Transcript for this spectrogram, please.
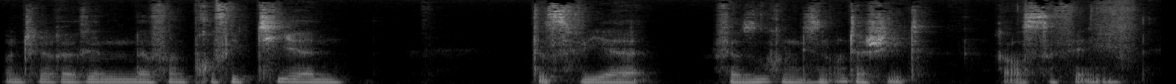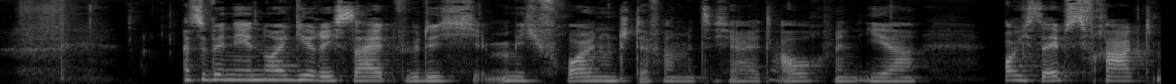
und Hörerinnen davon profitieren, dass wir versuchen, diesen Unterschied rauszufinden? Also wenn ihr neugierig seid, würde ich mich freuen und Stefan mit Sicherheit auch, wenn ihr euch selbst fragt,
